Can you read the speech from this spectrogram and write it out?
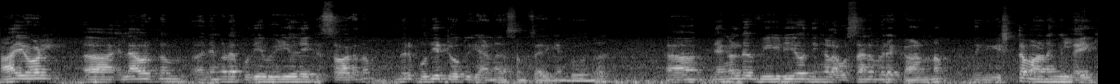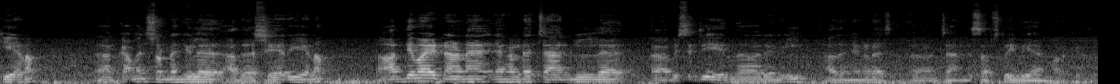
ഹായ് ഓൾ. എല്ലാവർക്കും ഞങ്ങളുടെ പുതിയ വീഡിയോയിലേക്ക് സ്വാഗതം. ഇന്നൊരു പുതിയ ടോപ്പിക്കാണ് സംസാരിക്കാൻ പോകുന്നത്. ഞങ്ങളുടെ വീഡിയോ നിങ്ങൾ അവസാനം വരെ കാണണം. നിങ്ങൾക്ക് ഇഷ്ടമാണെങ്കിൽ ലൈക്ക് ചെയ്യണം. കമൻസ് ഉണ്ടെങ്കിൽ അത് ഷെയർ ചെയ്യണം. ആദ്യമായിട്ടാണ് ഞങ്ങളുടെ ചാനലിൽ വിസിറ്റ് ചെയ്യുന്നവരെങ്കിൽ അത് ഞങ്ങളുടെ ചാനൽ സബ്സ്ക്രൈബ് ചെയ്യാൻ മറക്കരുത്.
